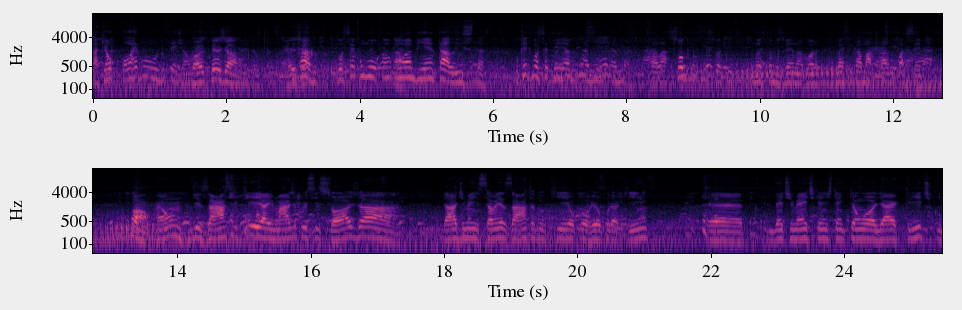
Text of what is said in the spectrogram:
Aqui é o córrego do feijão. Córrego do feijão. Ricardo, você como um ambientalista, o que, que você tem a, a, a, falar sobre isso aqui que nós estamos vendo agora, que vai ficar marcado para sempre? Bom, é um desastre que a imagem por si só já dá a dimensão exata do que ocorreu por aqui. É, evidentemente que a gente tem que ter um olhar crítico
